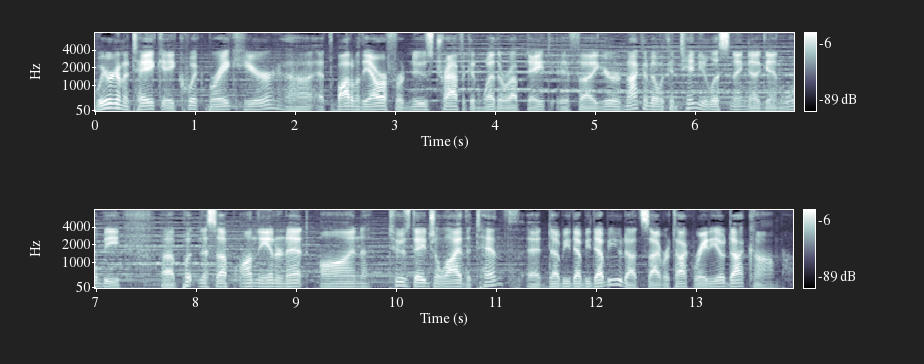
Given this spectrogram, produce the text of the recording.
we're going to take a quick break here uh, at the bottom of the hour for news, traffic, and weather update. If uh, you're not going to be able to continue listening, again, we'll be uh, putting this up on the internet on Tuesday, July the 10th at www.cybertalkradio.com.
